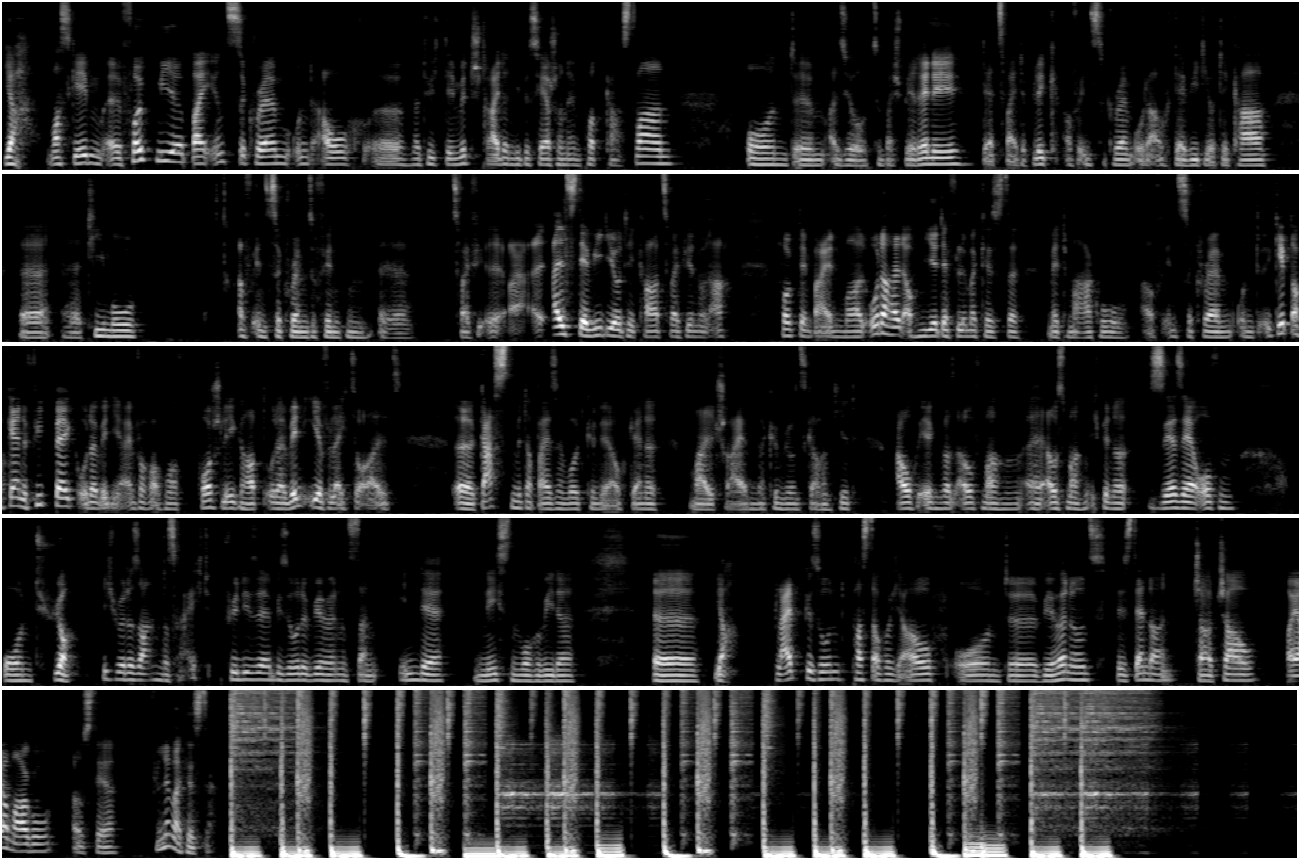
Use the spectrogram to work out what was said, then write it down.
ja, was geben. Folgt mir bei Instagram und auch äh, natürlich den Mitstreitern, die bisher schon im Podcast waren. Und ähm, also zum Beispiel René, der zweite Blick auf Instagram oder auch der Videothekar äh, äh, Timo auf Instagram zu finden. Äh, 2, äh, als der Videothekar 2408. Folgt den beiden mal. Oder halt auch mir, der Flimmerkiste mit Marco auf Instagram. Und gebt auch gerne Feedback oder wenn ihr einfach auch mal Vorschläge habt oder wenn ihr vielleicht so als äh, Gast mit dabei sein wollt, könnt ihr auch gerne mal schreiben. Da können wir uns garantiert auch irgendwas aufmachen, äh, ausmachen. Ich bin da sehr, sehr offen. Und ja, ich würde sagen, das reicht für diese Episode. Wir hören uns dann in der nächsten Woche wieder. Äh, ja, bleibt gesund, passt auf euch auf und äh, wir hören uns. Bis denn dann. Ciao, ciao. Euer Margot aus der Flimmerkiste.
